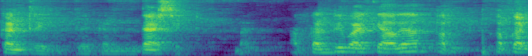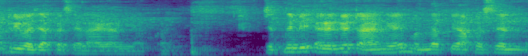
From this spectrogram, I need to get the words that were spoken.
कंट्री क्लिक करेंगे। दैट्स इट अब कंट्री वाइज क्या हो गया? अब अब कंट्री वाइज आपका सेल आएगा ये आपका। जितने भी एग्रीगेट आएँगे मतलब कि आपका सेल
